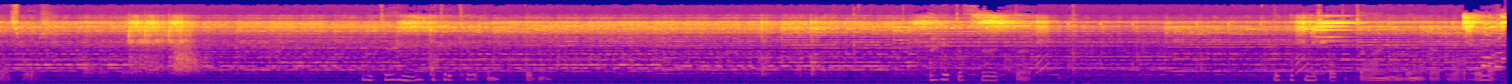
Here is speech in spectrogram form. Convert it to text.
That's worse. Oh dang, he could have killed him, but no. I hate the fact that the Pokemon's about to die and then you gotta do all this.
